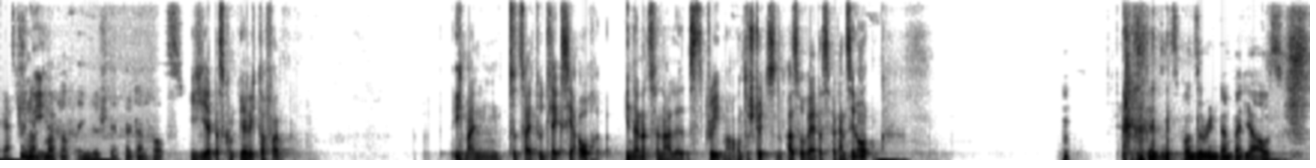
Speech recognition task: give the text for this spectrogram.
Erstschlag Ui. macht auf Englisch, der fällt dann raus. Ja, das kommt ja nicht drauf an. Ich meine, zurzeit tut Lex ja auch internationale Streamer unterstützen, also wäre das ja ganz in Ordnung. Wie sieht denn so ein Sponsoring dann bei dir aus?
